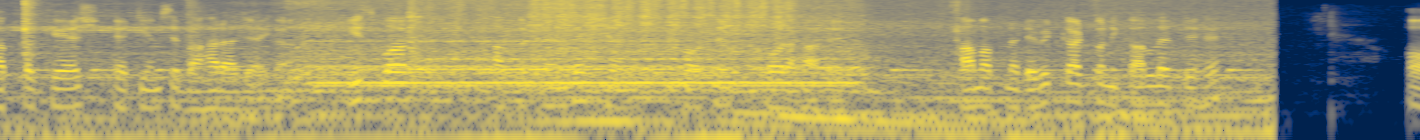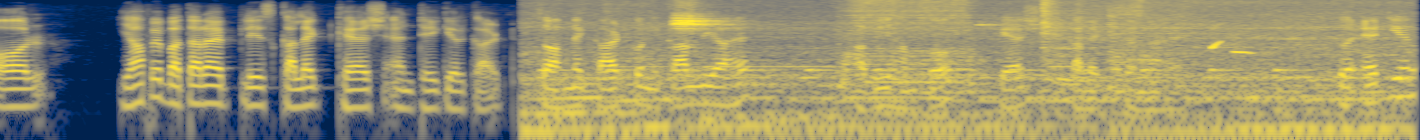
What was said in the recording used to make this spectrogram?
आपका कैश एटीएम से बाहर आ जाएगा। इस वक्त आपका ट्रांजेक्शन प्रोसेस हो रहा है। हम अपना डेबिट कार्ड को निकाल लेते हैं और यहाँ पे बता रहा है, please collect cash and take your card. तो हमने कार्ड को निकाल लिया है। अभी हमको कैश कलेक्ट करना है। तो एटीएम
